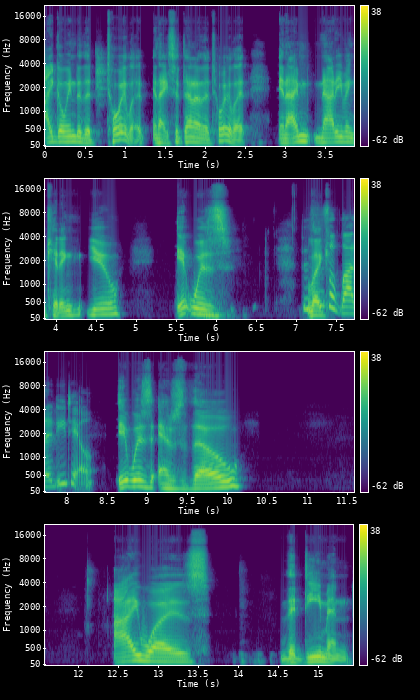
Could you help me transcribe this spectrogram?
I go into the toilet and I sit down on the toilet, and I'm not even kidding you. It was This Like- is a lot of detail. it was as though I was the demon.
